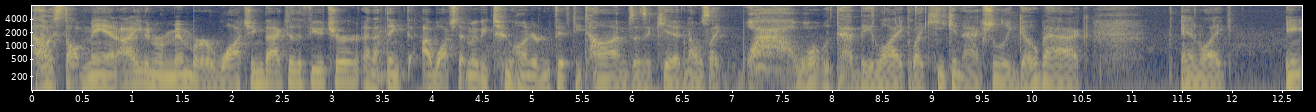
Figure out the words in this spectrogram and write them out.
I always thought, man, I even remember watching Back to the Future, and I think th- I watched that movie 250 times as a kid, and I was like, wow, what would that be like? Like he can actually go back and like I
